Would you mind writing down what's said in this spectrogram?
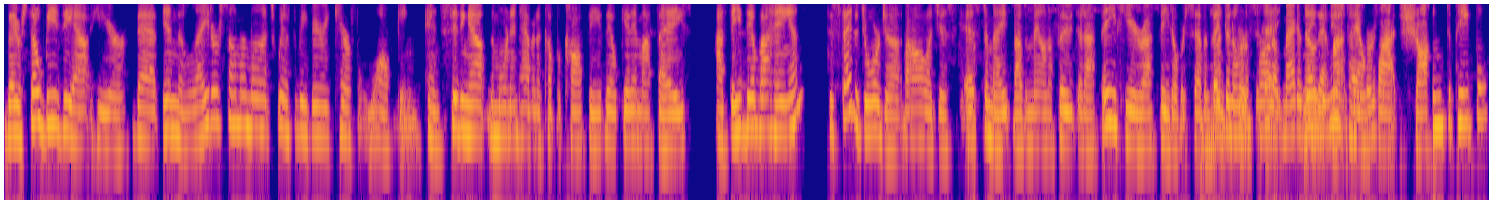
They're so busy out here that in the later summer months, we have to be very careful walking and sitting out in the morning having a cup of coffee. They'll get in my face. I feed them by hand. The state of Georgia biologists estimate by the amount of food that I feed here, I feed over 700 They've been on the front of magazines that and might sound quite shocking to people.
